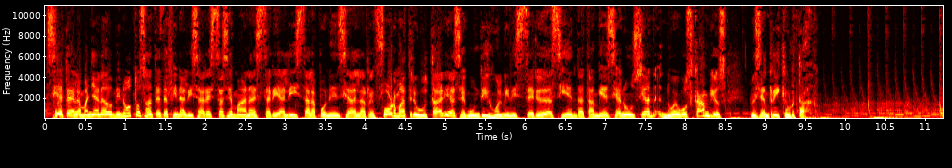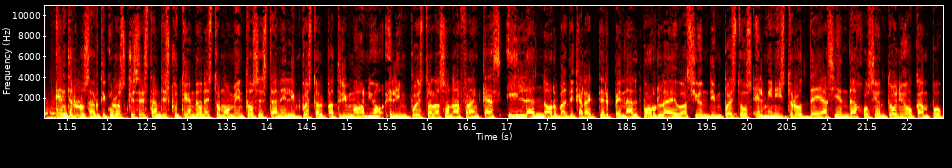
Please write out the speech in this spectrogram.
Siete de la mañana, dos minutos. Antes de finalizar esta semana estaría lista la ponencia de la reforma tributaria, según dijo el Ministerio de Hacienda. También se anuncian nuevos cambios. Luis Enrique Hurtado. Entre los artículos que se están discutiendo en estos momentos están el impuesto al patrimonio, el impuesto a las zonas francas y las normas de carácter penal por la evasión de impuestos. El ministro de Hacienda, José Antonio Ocampo.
